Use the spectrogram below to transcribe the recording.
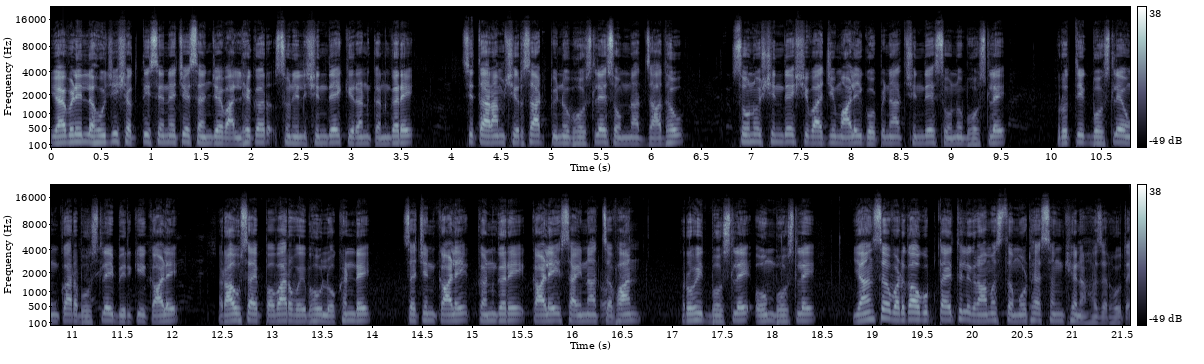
यावेळी लहुजी शक्ती सेनेचे संजय वाल्हेकर सुनील शिंदे किरण कनगरे सीताराम शिरसाट पिनू भोसले सोमनाथ जाधव सोनू शिंदे शिवाजी माळी गोपीनाथ शिंदे सोनू भोसले ऋतिक भोसले ओंकार भोसले बिरकी काळे रावसाहेब पवार वैभव लोखंडे सचिन काळे कनगरे काळे साईनाथ चव्हाण रोहित भोसले ओम भोसले यांसह वडगाव गुप्ता येथील ग्रामस्थ मोठ्या संख्येनं हजर होते.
